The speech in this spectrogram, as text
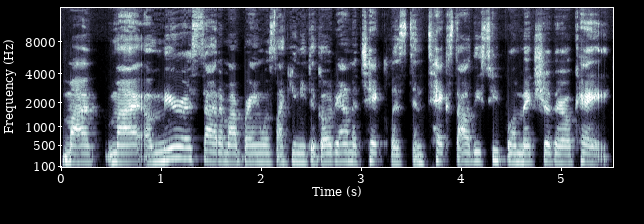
my my Amira side of my brain was like, you need to go down a checklist and text all these people and make sure they're okay.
